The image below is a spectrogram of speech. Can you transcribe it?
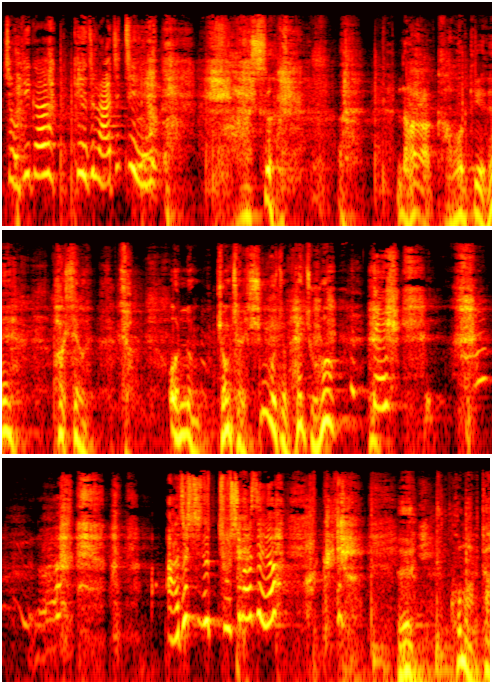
저기가 걔들 아지트예요. 알았어. 나가 가볼게. 학생, 저, 얼른 경찰에 신고 좀 해줘. 네. 아저씨도 조심하세요. 에, 고맙다.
